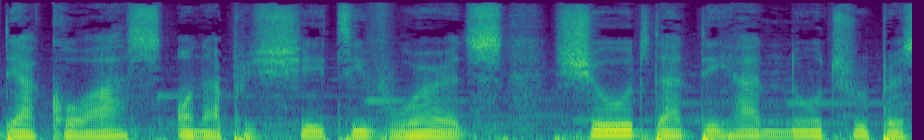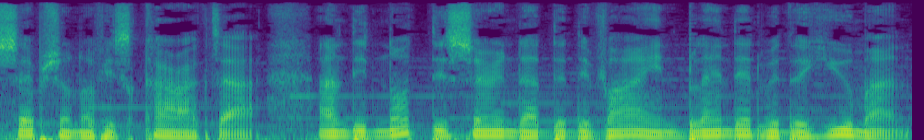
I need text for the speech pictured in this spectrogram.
Their coarse, unappreciative words showed that they had no true perception of his character and did not discern that the divine blended with the human.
